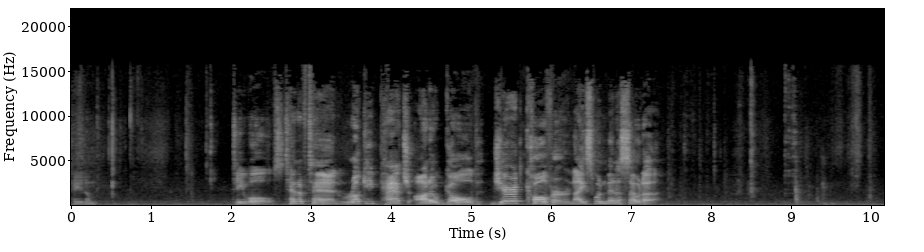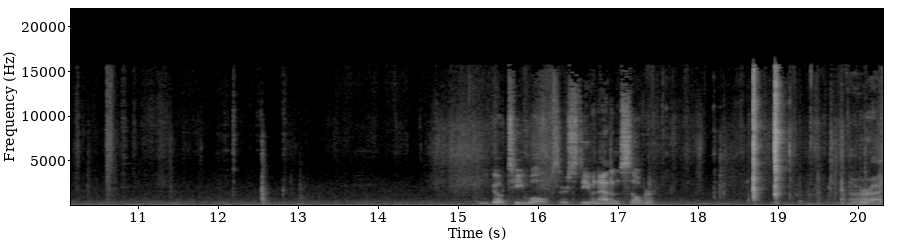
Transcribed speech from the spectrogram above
Tatum. T Wolves 10 of 10 rookie patch auto gold Jarrett Culver nice one Minnesota. You T Wolves. There's Steven Adams silver. All right.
